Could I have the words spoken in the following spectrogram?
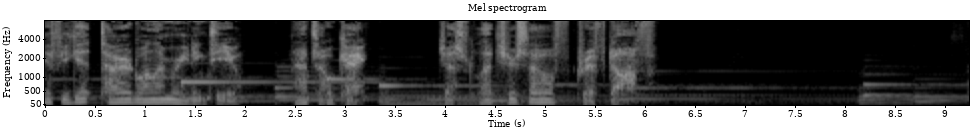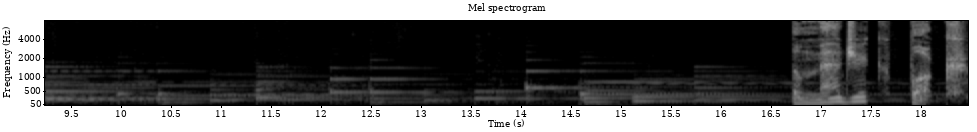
If you get tired while I'm reading to you, that's okay. Just let yourself drift off. The Magic Book.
